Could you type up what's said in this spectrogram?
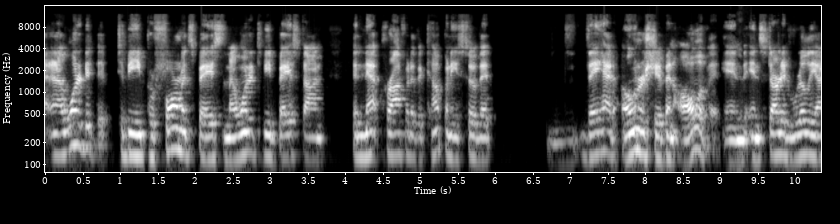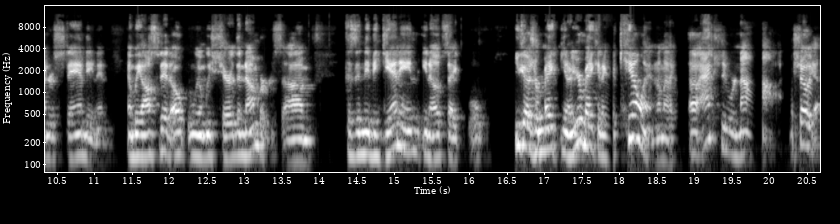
and I wanted it to be performance based, and I wanted it to be based on the net profit of the company, so that they had ownership in all of it and and started really understanding. And and we also did open when we shared the numbers um because in the beginning you know it's like well you guys are making you know you're making a killing. And i'm like oh actually we're not. I'll show you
